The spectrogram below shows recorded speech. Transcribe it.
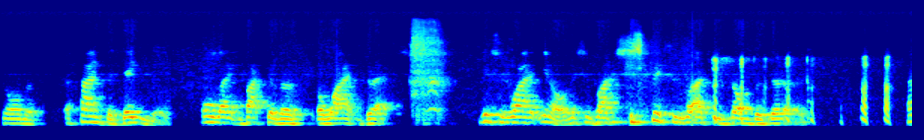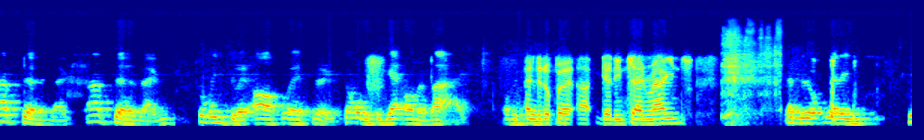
thrown a, a pint of diesel all out back of a, a white dress. This is why, you know, this is why she's, this is why she's gone berserk. I've turned around, I've turned around, come into it halfway through, told her to get on her back. Obviously, ended up uh, getting 10 rounds. Ended up getting, she,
